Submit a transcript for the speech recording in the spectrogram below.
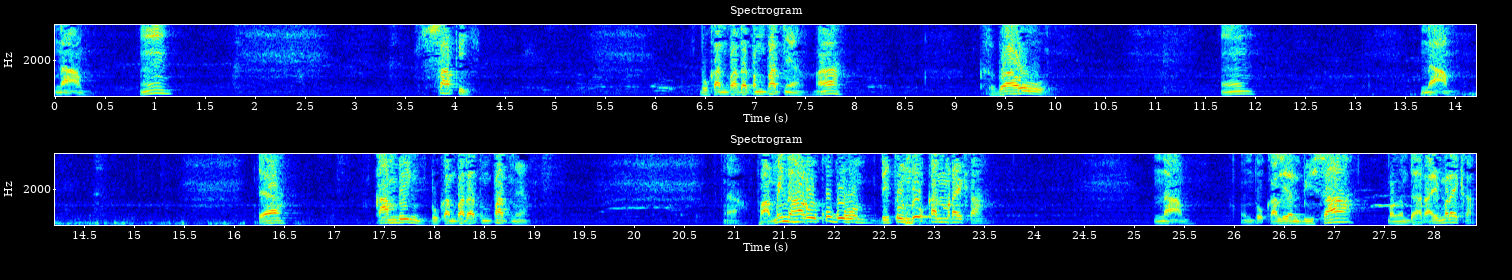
nah, hmm, sapi, bukan pada tempatnya, ah, kerbau, hmm, nah, ya, kambing bukan pada tempatnya. Nah, famin harukubuhum ditundukkan mereka. Nah, untuk kalian bisa mengendarai mereka.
